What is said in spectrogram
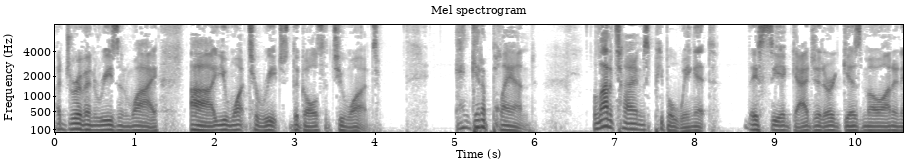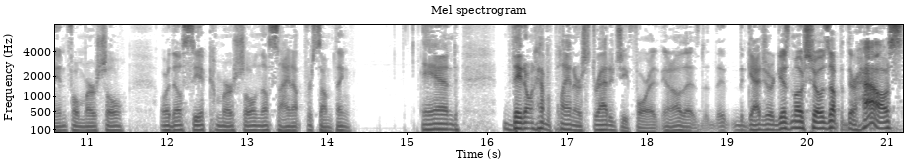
a driven reason why uh, you want to reach the goals that you want. And get a plan a lot of times people wing it. They see a gadget or a gizmo on an infomercial, or they'll see a commercial and they'll sign up for something. And they don't have a plan or a strategy for it. You know, the, the, the gadget or gizmo shows up at their house,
